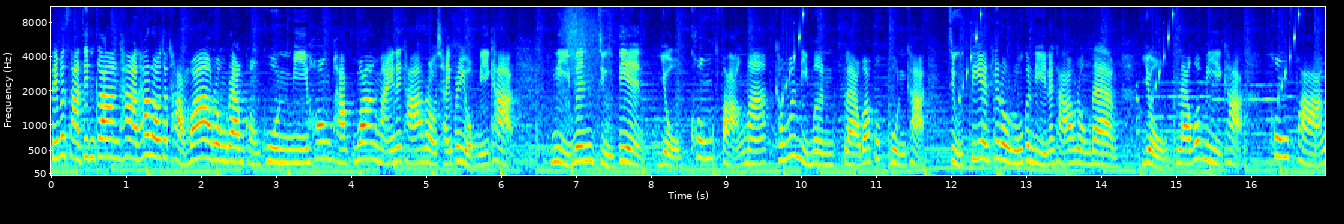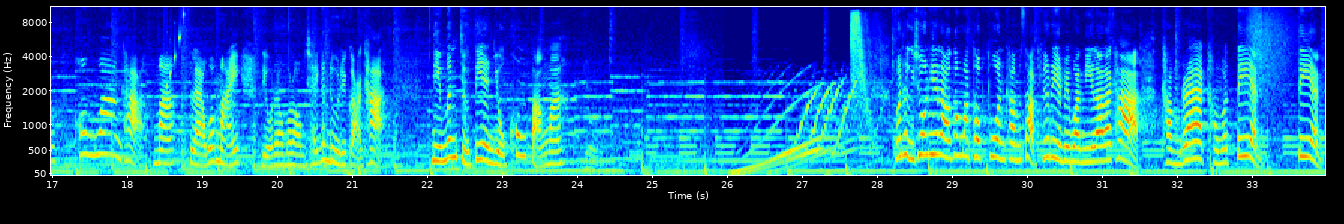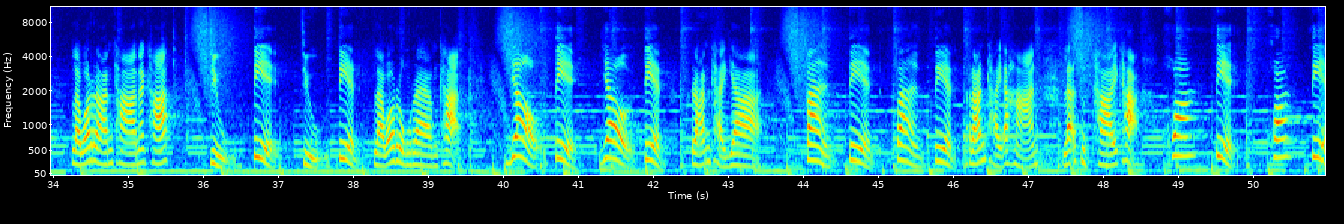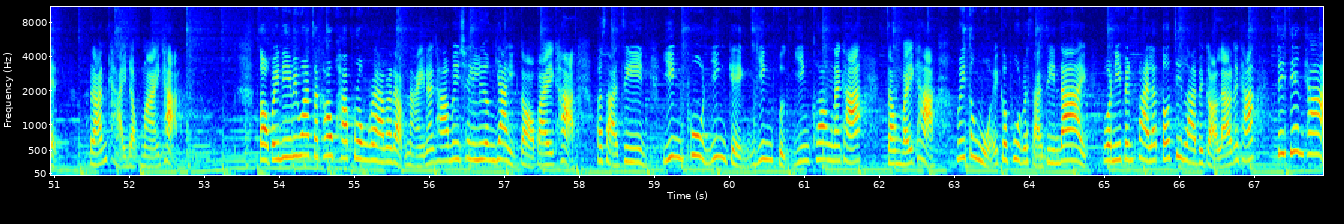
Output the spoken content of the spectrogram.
ในภาษาจีนกลางค่ะ ถ้าเราจะถามว่าโรงแรมของคุณมีห้องพักว่างไหมนะคะ เราใช้ประโยคนี้ค่ะหนีเมินจิ๋วเตี้ยนโยคงฝางมาคำว่าหนีเมินแปลว่าพวกคุณค่ะ จิ๋วเตี้ยนที่เรารู้กันดีนะคะ โรงแรมโยแปลว่ามีค่ะ คงฝางห้องว่างค่ะ มาแปลว่าไหม เดี๋ยวเรามาลองใช้กันดูดีกว่าค่ะหนีเมินจิ๋วเตียน有空房吗มาถึงช่วงที่เราต้องมาทบทวนคำศัพท์ที่เรียนไปวันนี้แล้วล่ะค่ะคำแรกคำว่าเตี้ยน เตี้ยน แปลว่าร้านค้านะคะ จิ๋วเตี้ยน จิ๋วเตี้ยน แปลว่าโรงแรมค่ะเย่าเตี้ยนเย่าเตี้ยน ร้านขายยาฟ่านเตี้ยน ฟ่านเตี้ยน ร้านขายอาหาร และสุดท้ายค่ะฮวาเตี้ยนฮวาเตี้ยน ร้านขายดอกไม้ค่ะต่อไปนี้ไม่ว่าจะเข้าพักโรงแรมระดับไหนนะคะ ไม่ใช่เรื่องยากอีกต่อไปค่ะ ภาษาจีน ยิ่งพูดยิ่งเก่ง ยิ่งฝึกยิ่งคล่องนะคะจำไว้ค่ะ ไม่ต้องหมวยก็พูดภาษาจีนได้ วันนี้เฟรนช์ฟรายและโต๊ะจีนลาไปก่อนแล้วนะคะ จีเจียนค่ะ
